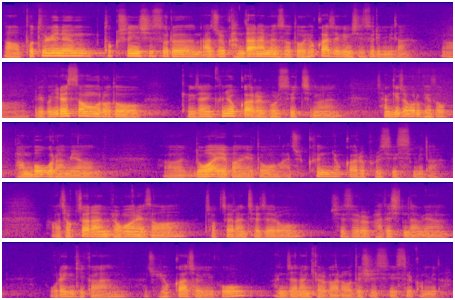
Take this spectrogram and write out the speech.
어, 보툴리눔 톡신 시술은 아주 간단하면서도 효과적인 시술입니다. 어, 그리고 일회성으로도 굉장히 큰 효과를 볼 수 있지만 장기적으로 계속 반복을 하면 어, 노화 예방에도 아주 큰 효과를 볼 수 있습니다. 어, 적절한 병원에서 적절한 제재로 시술을 받으신다면 오랜 기간 아주 효과적이고 안전한 결과를 얻으실 수 있을 겁니다.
